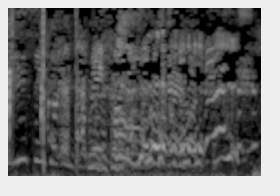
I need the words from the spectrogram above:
do you think you're in Jamaica?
